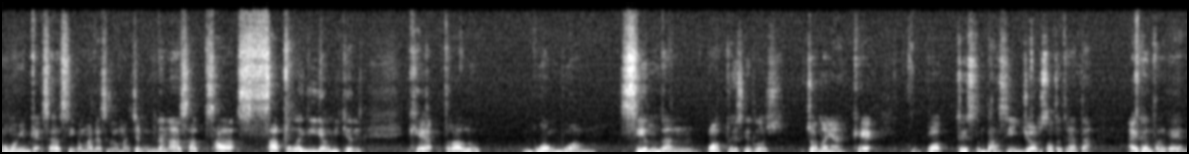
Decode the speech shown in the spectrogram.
ngomongin kayak Cersei kematian segala macam dan ada satu, salah, satu lagi yang bikin kayak terlalu buang-buang scene dan plot twist gitu loh. Contohnya kayak plot twist tentang si Jon Snow tuh ternyata Aegon Targaryen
